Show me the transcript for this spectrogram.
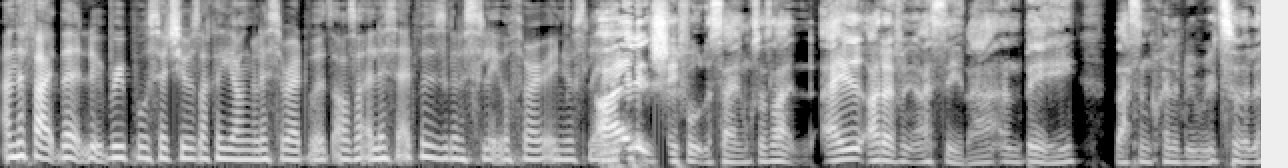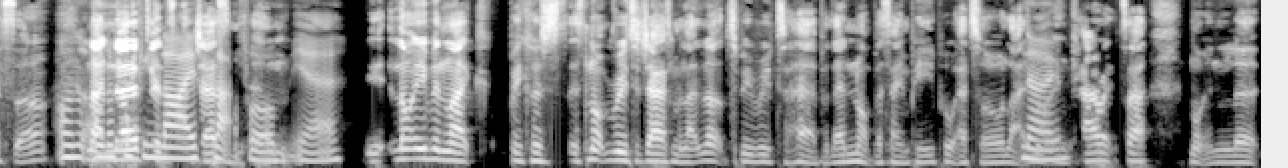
And the fact that RuPaul said she was like a young Alyssa Edwards, I was like, Alyssa Edwards is going to slit your throat in your sleep. I literally thought the same because I was like, A, I don't think I see that, and B, that's incredibly rude to Alyssa. on, like, on a no fucking live platform, yeah. Yeah, Not even like because it's not rude to Jasmine, like not to be rude to her, but they're not the same people at all. Like not in character, not in look,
